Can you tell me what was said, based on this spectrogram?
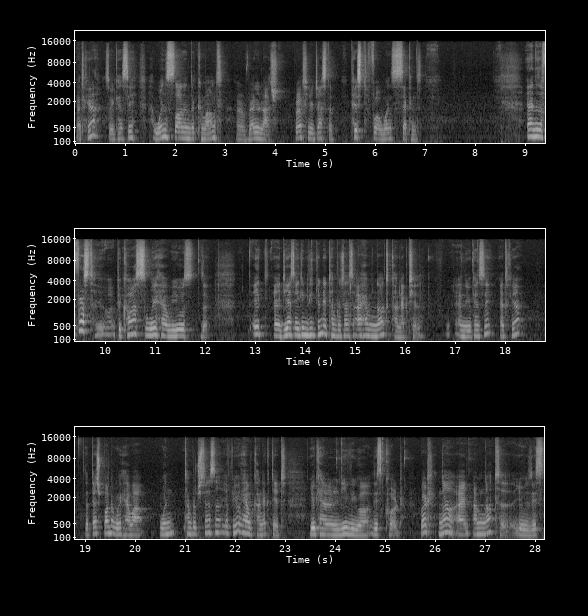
right here. So you can see 1000 commands are very large but you just paste for one second. And the first because we have used the it, uh, DS18B20 temperature sensor I have not connected. And you can see at here the dashboard we have a one temperature sensor. If you have connected you can leave your this code but now I, I'm not uh, use this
